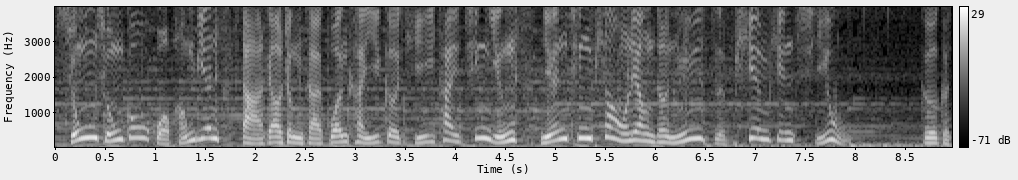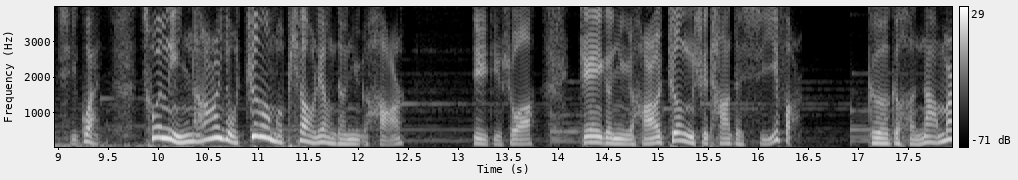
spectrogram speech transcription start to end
熊熊篝火旁边，大家正在观看一个体态轻盈、年轻漂亮的女子翩翩起舞。哥哥奇怪，村里哪有这么漂亮的女孩？弟弟说：“这个女孩正是他的媳妇儿。”哥哥很纳闷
